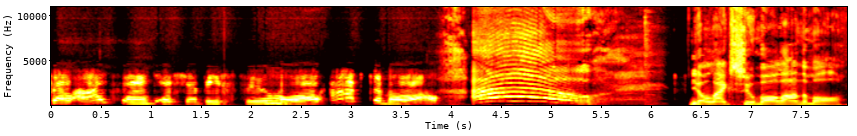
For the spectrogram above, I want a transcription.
So I think it should be Sue Mall at the mall. Oh! You don't like Sue Mall on the mall.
